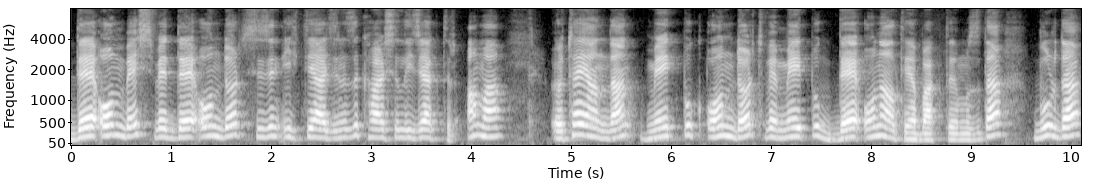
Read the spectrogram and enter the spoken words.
D15 ve D14 sizin ihtiyacınızı karşılayacaktır. Ama öte yandan MateBook 14 ve MateBook D16'ya baktığımızda burada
